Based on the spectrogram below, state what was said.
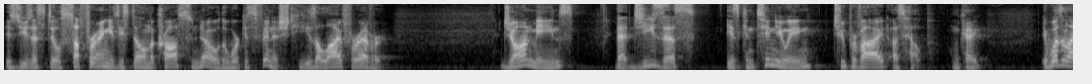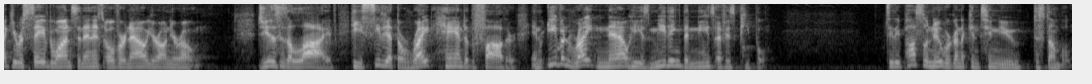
Is Jesus still suffering? Is he still on the cross? No, the work is finished. He is alive forever. John means that Jesus is continuing to provide us help, okay? It wasn't like you were saved once and then it's over, now you're on your own. Jesus is alive. He's seated at the right hand of the Father. And even right now, he is meeting the needs of his people. See, the apostle knew we're going to continue to stumble.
